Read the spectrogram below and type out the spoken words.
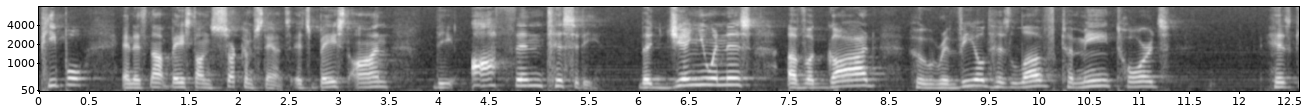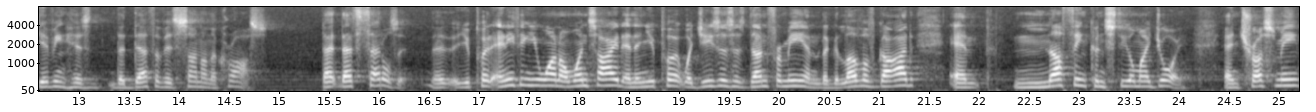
people and it's not based on circumstance. It's based on the authenticity the genuineness of a God who revealed his love to me towards his giving his, the death of his son on the cross. That, that settles it. You put anything you want on one side, and then you put what Jesus has done for me and the love of God, and nothing can steal my joy. And trust me,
